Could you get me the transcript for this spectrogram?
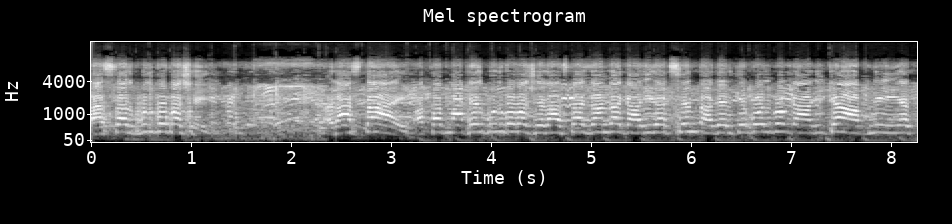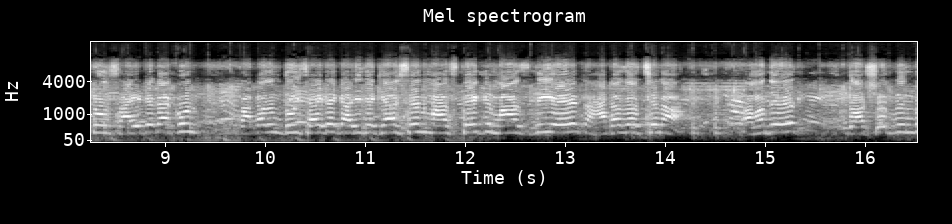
রাস্তার পূর্ব পাশে। রাস্তায়, অর্থাৎ মাঠের পূর্ব পাশে রাস্তায় যারা গাড়ি রাখছেন, তাদেরকে বলব গাড়িটা আপনি একটু সাইডে রাখুন। তার কারণ দুই সাইডে গাড়ি রেখে আসছেন মাছ থেকে মাছ দিয়ে হাঁটা যাচ্ছে না। আমাদের দর্শকবৃন্দ,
